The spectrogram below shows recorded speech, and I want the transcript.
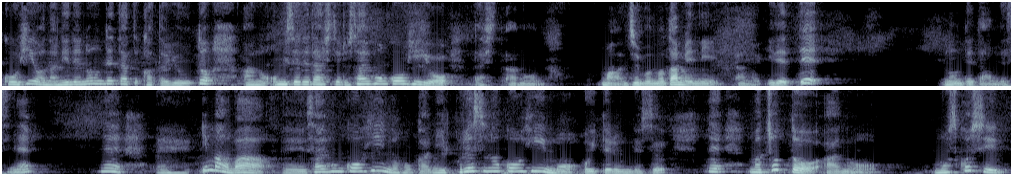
コーヒーを何で飲んでたかというと、あの、お店で出してるサイフォンコーヒーを出し、あの、まあ自分のために、あの、入れて飲んでたんですね。で、えー、今は、えー、サイフォンコーヒーの他にプレスのコーヒーも置いてるんです。で、まあちょっと、あの、もう少し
